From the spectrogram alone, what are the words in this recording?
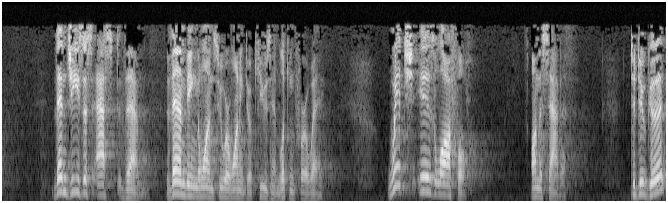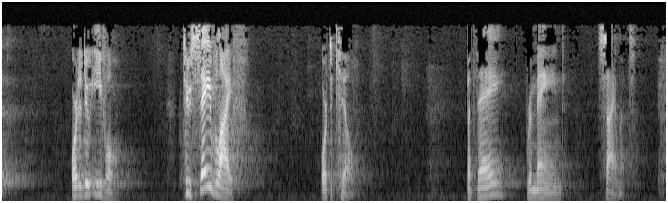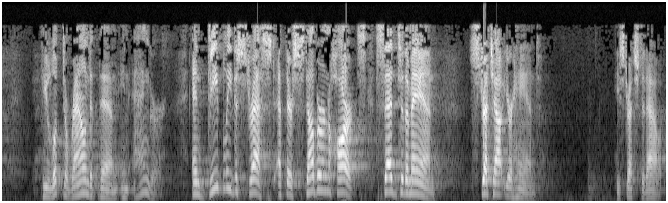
Then Jesus asked them, them being the ones who were wanting to accuse him, looking for a way, which is lawful on the Sabbath? To do good or to do evil? To save life or to kill? But they remained silent. He looked around at them in anger and deeply distressed at their stubborn hearts, said to the man, stretch out your hand. He stretched it out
